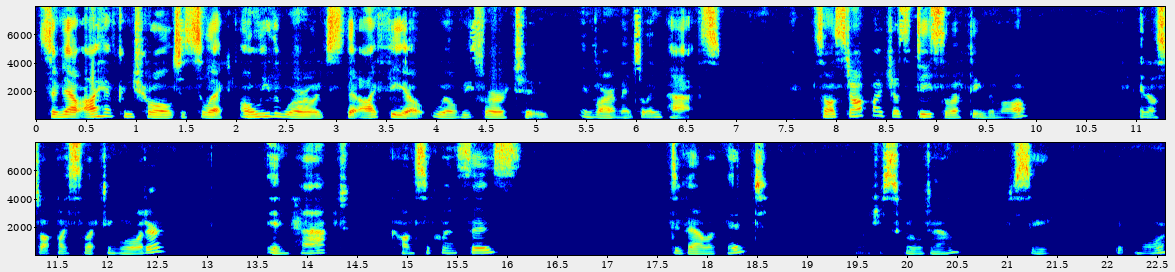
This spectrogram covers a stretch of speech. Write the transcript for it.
So now I have control to select only the words that I feel will refer to environmental impacts. So I'll start by just deselecting them all. And I'll start by selecting water, impact, consequences, development. I'll just scroll down to see a bit more.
